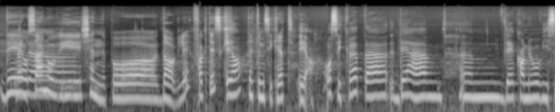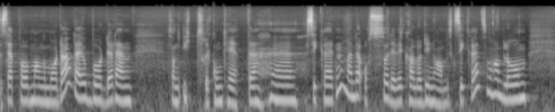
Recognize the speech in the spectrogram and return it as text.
Det Men også det, er noe vi kjenner på daglig, faktisk. Ja, Dette med sikkerhet. Ja. Og sikkerhet, det, det, er, um, det kan jo vise seg på mange måter. Det er jo både den sånn ytre, konkrete eh, sikkerheten, men det er også det vi kaller dynamisk sikkerhet, som handler om Eh,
